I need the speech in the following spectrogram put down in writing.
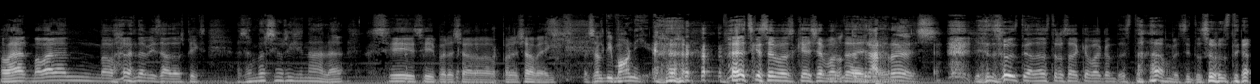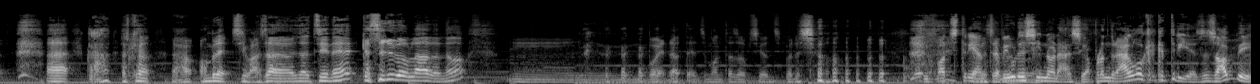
Me varen, me varen, me varen avisar dos pics. És en versió original, eh? sí, sí, per això, per això venc. És el dimoni. Veig que se vos queixa No molta entendràs gent. res. I el Sebastià nostre sap que va contestar amb besito Sebastià. Uh, clar, és que, uh, hombre, si vas a- al cine, que sigui doblada, no? Mm, bueno, tens moltes opcions per això. I pots triar entre viure bé. i ignorància o prendre alguna que, que tries, és obvi.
